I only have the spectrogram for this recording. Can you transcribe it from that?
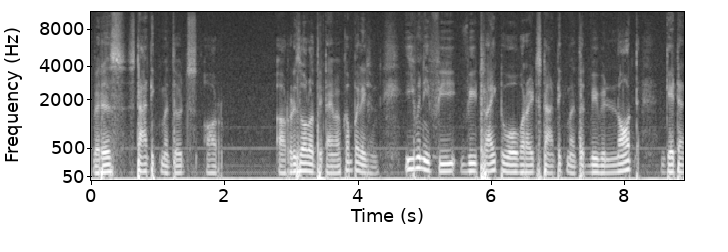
Whereas static methods are Uh, are resolved at the time of compilation. Even if we we try to override static method we will not get a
